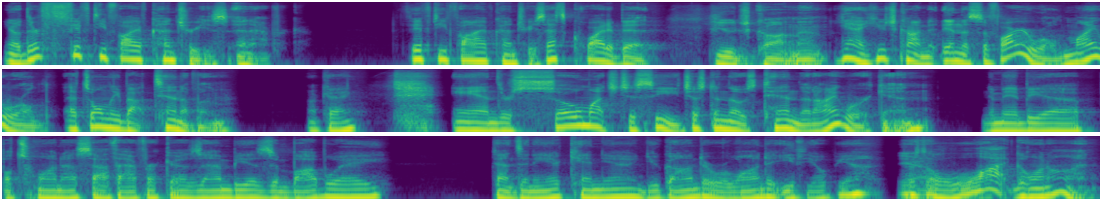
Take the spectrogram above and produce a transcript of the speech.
You know, there are 55 countries in Africa. 55 countries. That's quite a bit. huge continent. Yeah, huge continent. In the safari world, my world, that's only about 10 of them. Okay. And there's so much to see just in those 10 that I work in Namibia, Botswana, South Africa, Zambia, Zimbabwe, Tanzania, Kenya, Uganda, Rwanda, Ethiopia. There's a lot going on.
